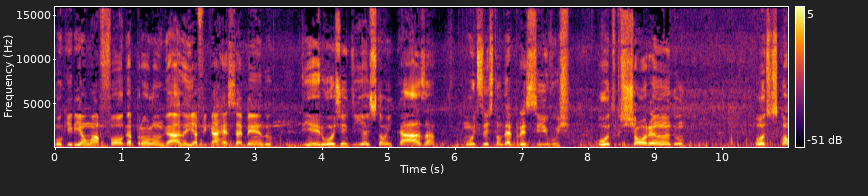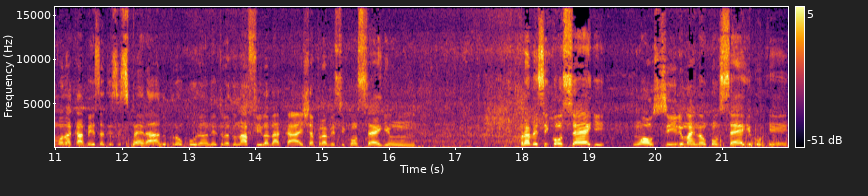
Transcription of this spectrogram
ou queria uma folga prolongada e ia ficar recebendo dinheiro. Hoje em dia estão em casa, muitos estão depressivos, outros chorando, outros com a mão na cabeça, desesperado, procurando, entrando na fila da caixa para ver se consegue um para ver se consegue um auxílio, mas não consegue porque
